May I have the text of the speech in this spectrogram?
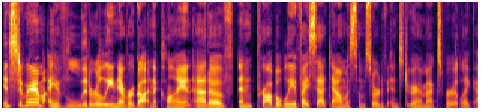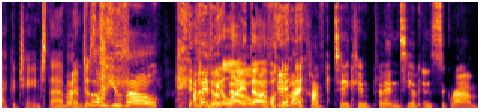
Instagram, I have literally never gotten a client out of. And probably if I sat down with some sort of Instagram expert, like I could change that. But I'm just will like, you though I don't know. I, feel like I've taken plenty of Instagram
